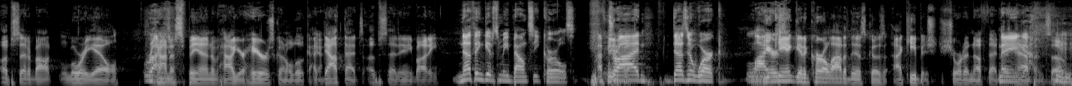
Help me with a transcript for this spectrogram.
upset about L'Oreal Right. kind of spin of how your hair is going to look. I doubt that's upset anybody. Nothing gives me bouncy curls. I've tried, doesn't work. Liars. You can't get a curl out of this because I keep it sh- short enough that doesn't happen. So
